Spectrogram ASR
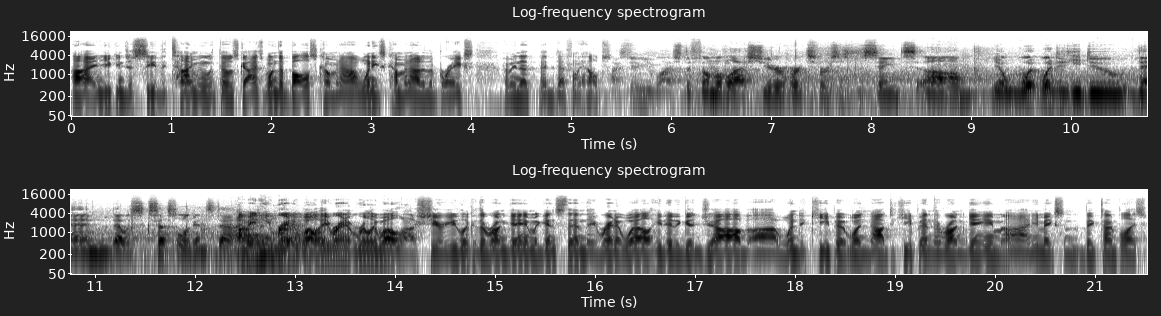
uh, and you can just see the timing with those guys when the ball's coming out, when he's coming out of the breaks. I mean, that, that definitely helps. I assume you watched the film of last year, Hurts versus the Saints. Um, you know, what what did he do then that was successful against that? I mean, he ran it well. They ran it really well last year. You look at the run game against them; they ran it well. He did a good job uh, when to keep it, when not to keep it in the run game, uh, and he makes some big time plays.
